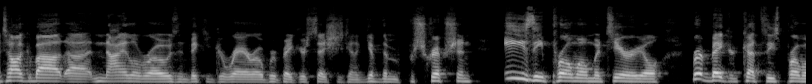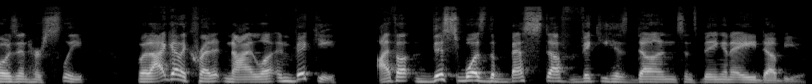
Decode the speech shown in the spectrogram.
talk about uh, Nyla Rose and Vickie Guerrero. Britt Baker says she's going to give them a prescription. Easy promo material. Britt Baker cuts these promos in her sleep. But I got to credit Nyla and Vickie. I thought this was the best stuff Vickie has done since being in AEW.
